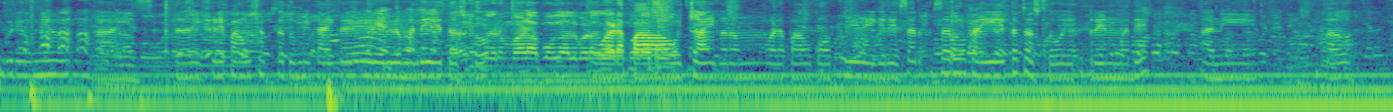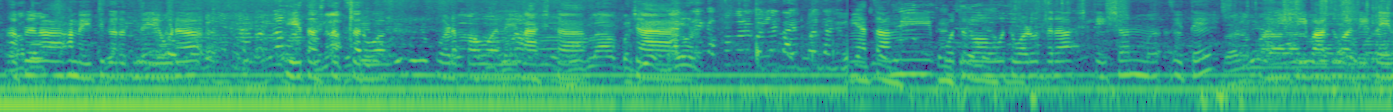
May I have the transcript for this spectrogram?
गुड इव्हनिंग गाईज तर इकडे पाहू शकता तुम्ही काय काय रेल्वेमध्ये येत असतो. वडापाव चाय गरम वडापाव कॉफी वगैरे सर सर्व काही येतच असतो या ट्रेनमध्ये आणि अ, आपल्याला हाणायची गरज नाही. एवढा येत असतात सर्व. वडापाववाले नाश्ता चाय आणि आता आम्ही पोचलो आहोत वडोदरा स्टेशन म- इथे. आणि ही बाजूवाली ट्रेन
